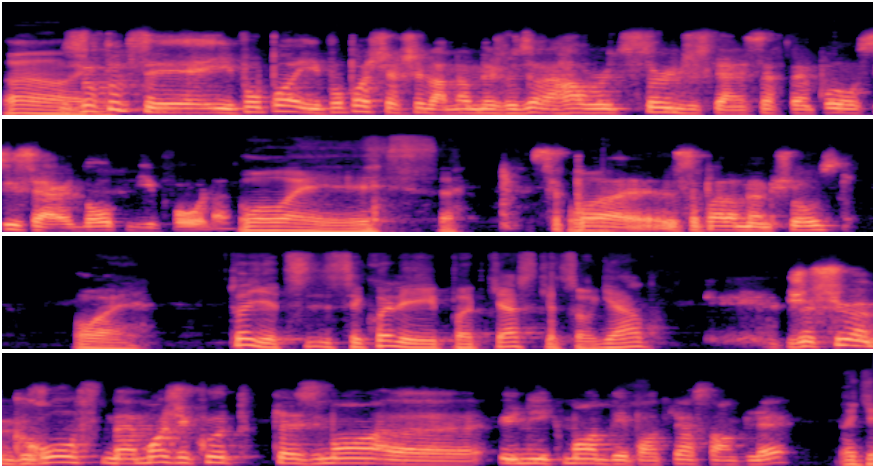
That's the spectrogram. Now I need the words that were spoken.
ah, ouais. Surtout que c'est. Il faut pas, il faut pas chercher la merde. Mais je veux dire, Howard Stern, jusqu'à un certain point aussi, c'est un autre niveau. Là. Ouais, C'est pas, pas la même chose. Ouais. Toi, c'est quoi les podcasts que tu regardes? Je suis un gros. Mais moi, j'écoute quasiment euh, uniquement des podcasts anglais. OK.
